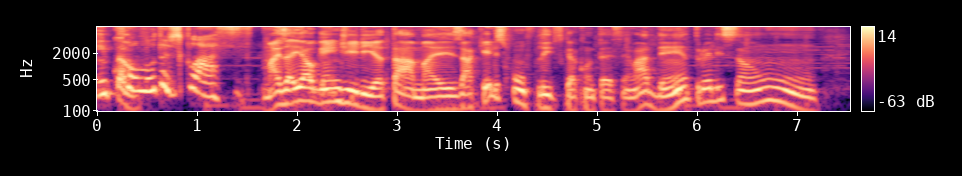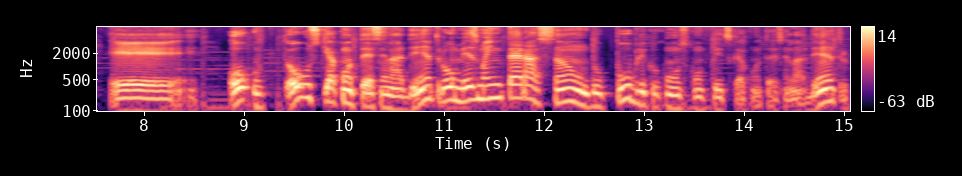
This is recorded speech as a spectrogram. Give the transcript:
Então. com luta de classes. Mas aí alguém diria, tá, mas aqueles conflitos que acontecem lá dentro, eles são. é, ou, ou os que acontecem lá dentro, ou mesmo a interação do público com os conflitos que acontecem lá dentro,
